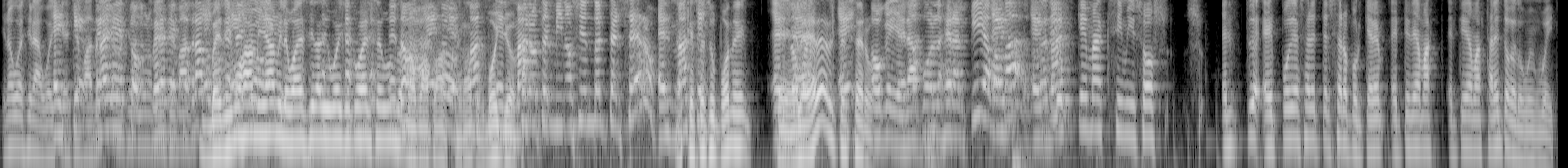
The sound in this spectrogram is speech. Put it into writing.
yo no voy a decir a güey que para atrás, no para atrás. Venimos a Miami y le voy a decir a D-Way que coge el segundo. No, No, papá, espérate, más- voy el yo. más- Pero terminó siendo el tercero. el Es más que se supone que el- él era el tercero. ok, Era más- por la jerarquía, papá. el más que maximizó él, él podía ser el tercero porque él, él tenía más él tenía más talento que Dwayne Wade.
